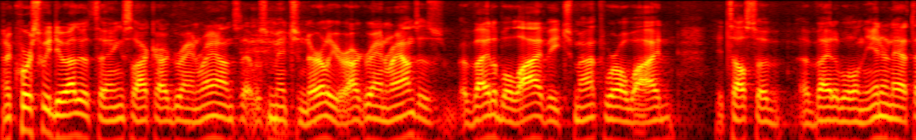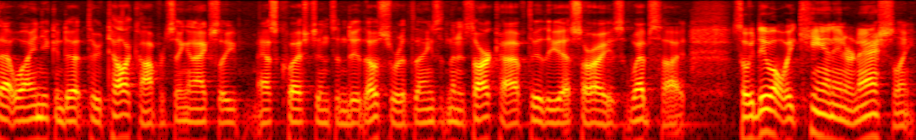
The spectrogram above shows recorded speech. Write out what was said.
And of course, we do other things like our grand rounds that was mentioned earlier. Our grand rounds is available live each month worldwide. It's also available on the internet that way, and you can do it through teleconferencing and actually ask questions and do those sort of things. And then it's archived through the USRA's website. So we do what we can internationally.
